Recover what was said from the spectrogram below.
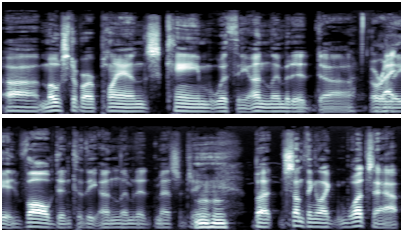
Uh, most of our plans came with the unlimited, uh, or Right. they evolved into the unlimited messaging. Mm-hmm. But something like WhatsApp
